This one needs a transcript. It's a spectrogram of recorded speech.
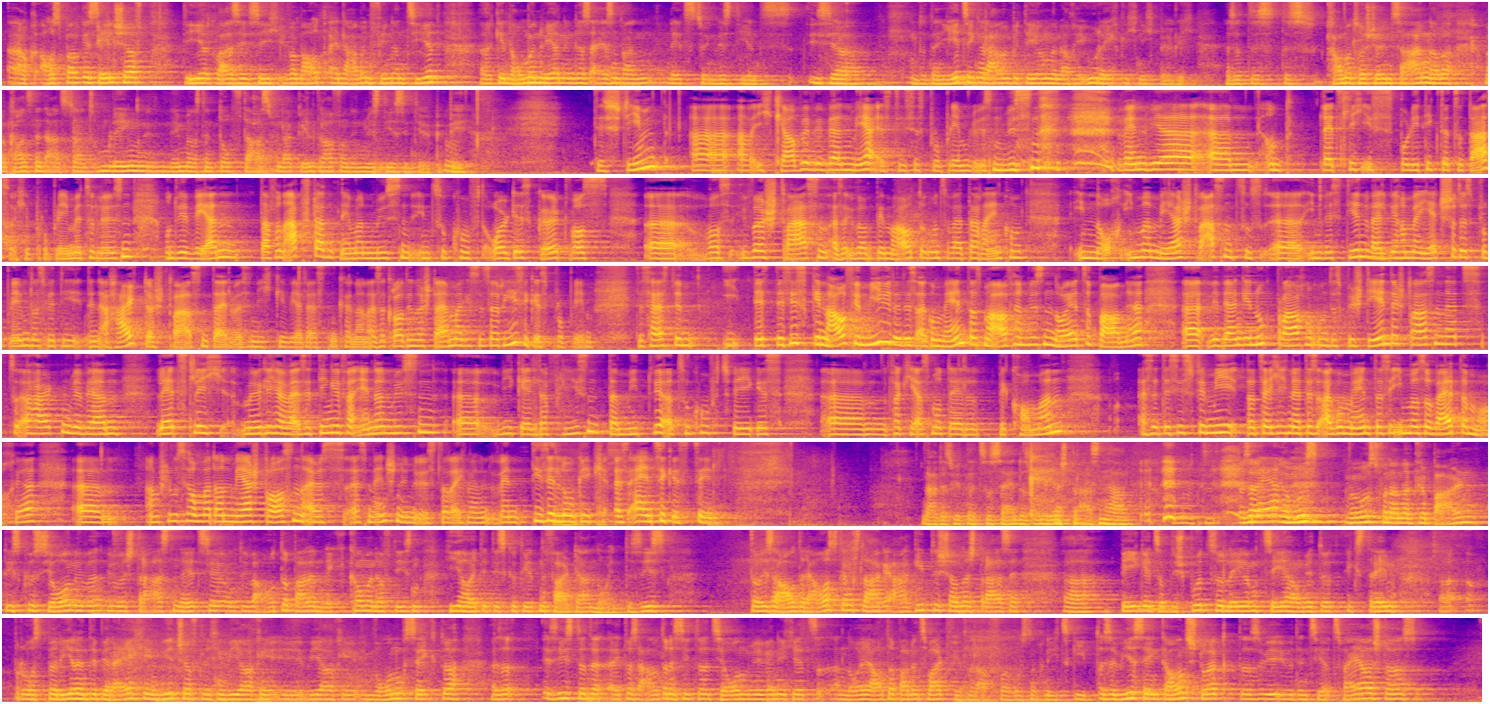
Ausbaugesellschaft, die ja quasi sich über Mauteinnahmen finanziert, äh, genommen werden, in das Eisenbahnnetz zu investieren. Das ist ja unter den jetzigen Rahmenbedingungen auch EU-rechtlich nicht möglich. Also das, das kann man zwar schön sagen, aber man kann es nicht eins zu eins umlegen, nehme aus dem Topf das von Geld drauf und investiere es in die ÖPP. Hm. Das stimmt, äh, aber ich glaube, wir werden mehr als dieses Problem lösen müssen, wenn wir, ähm, und letztlich ist Politik dazu da, solche Probleme zu lösen. Und wir werden davon Abstand nehmen müssen, in Zukunft all das Geld, was, äh, was über Straßen, also über Bemautung und so weiter reinkommt, in noch immer mehr Straßen zu äh, investieren, weil wir haben ja jetzt schon das Problem, dass wir die, den Erhalt der Straßen teilweise nicht gewährleisten können. Also gerade in der Steiermark ist es ein riesiges Problem. Das heißt, wir, das, das, ist genau für mich wieder das Argument, dass wir aufhören müssen, neue zu bauen. Ja. Äh, wir werden genug brauchen, um das bestehende Straßennetz zu erhalten. Wir werden letztlich möglicherweise Dinge verändern müssen, äh, wie Gelder fließen, damit wir ein zukunftsfähiges ähm, Verkehrsmodell bekommen. Also das ist für mich tatsächlich nicht das Argument, dass ich immer so weitermache. Ja. Ähm, am Schluss haben wir dann mehr Straßen als, als Menschen in Österreich, wenn, wenn diese Logik als einziges zählt. Nein, das wird nicht so sein, dass wir mehr Straßen haben. Also naja. man, muss, man muss von einer globalen Diskussion über, über Straßennetze und über Autobahnen wegkommen auf diesen hier heute diskutierten Fall der A9. Das ist da ist eine andere Ausgangslage. A gibt es schon eine Straße, äh, B geht es um die Spurzulagung, C haben wir dort extrem äh, prosperierende Bereiche im wirtschaftlichen wie auch, wie auch im Wohnungssektor. Also es ist dort eine etwas andere Situation, wie wenn ich jetzt eine neue Autobahn ins Waldviertel rauffahre, wo es noch nichts gibt. Also wir sehen ganz stark, dass wir über den CO2-Ausstoß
